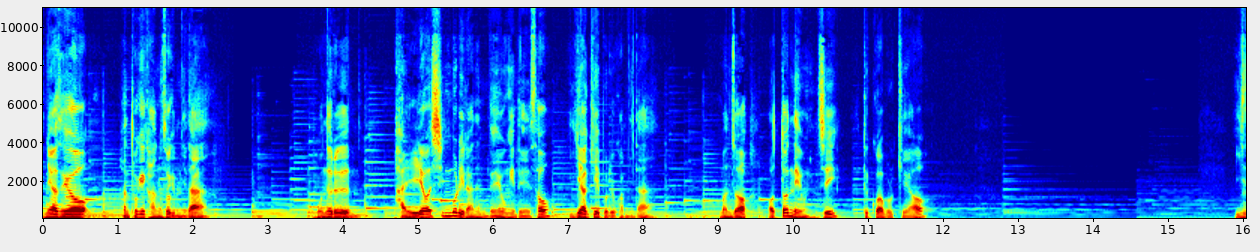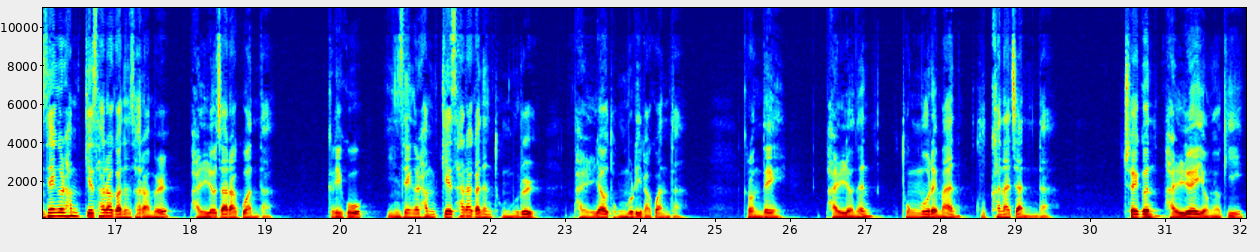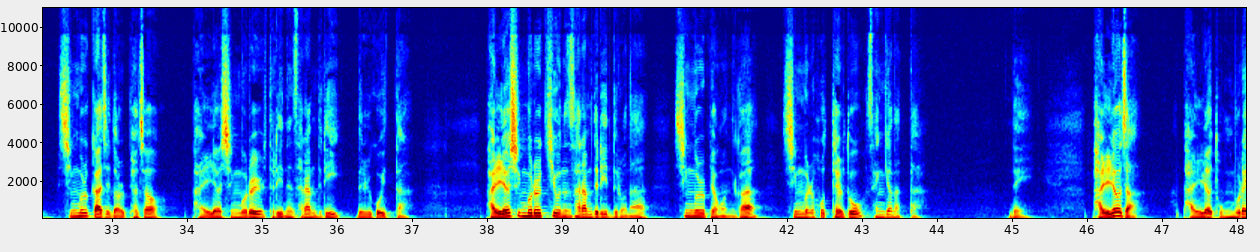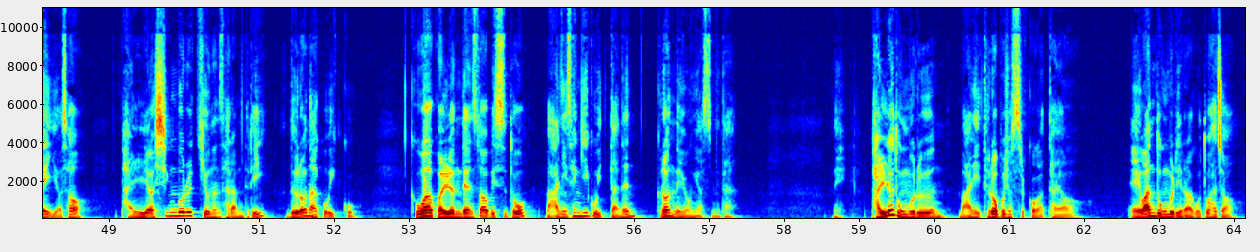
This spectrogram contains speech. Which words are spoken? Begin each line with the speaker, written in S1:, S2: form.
S1: 안녕하세요. 한톡의 강석입니다. 오늘은 반려식물이라는 내용에 대해서 이야기해 보려고 합니다. 먼저 어떤 내용인지 듣고 와볼게요. 인생을 함께 살아가는 사람을 반려자라고 한다. 그리고 인생을 함께 살아가는 동물을 반려동물이라고 한다. 그런데 반려는 동물에만 국한하지 않는다. 최근 반려의 영역이 식물까지 넓혀져 반려식물을 들이는 사람들이 늘고 있다. 반려식물을 키우는 사람들이 늘어나 식물병원과 식물 호텔도 생겨났다. 네. 반려자, 반려동물에 이어서 반려식물을 키우는 사람들이 늘어나고 있고 그와 관련된 서비스도 많이 생기고 있다는 그런 내용이었습니다. 네. 반려동물은 많이 들어보셨을 것 같아요. 애완동물이라고도 하죠.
